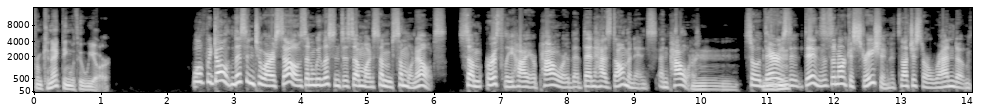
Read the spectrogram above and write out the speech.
from connecting with who we are. Well, if we don't listen to ourselves and we listen to someone some someone else, some earthly higher power that then has dominance and power. Mm. So there's mm-hmm. a, it's an orchestration. It's not just a random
